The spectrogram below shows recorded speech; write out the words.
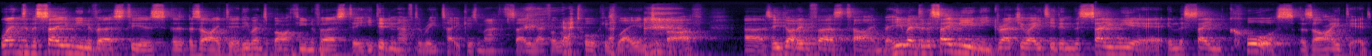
went to the same university as as I did. He went to Bath University. He didn't have to retake his maths A level or talk his way into Bath. Uh, so he got in first time, but he went to the same uni, graduated in the same year, in the same course as I did.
